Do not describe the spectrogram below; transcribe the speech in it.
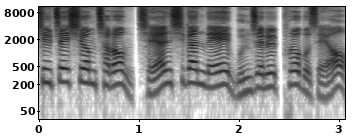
실제 시험처럼 제한 시간 내에 문제를 풀어보세요.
